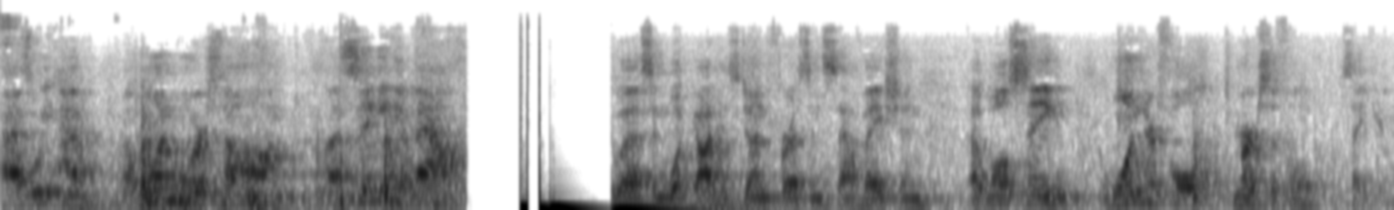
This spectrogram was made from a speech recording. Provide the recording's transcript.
as we have uh, one more song uh, singing about to us and what God has done for us in salvation, uh, we'll sing Wonderful, Merciful Savior.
